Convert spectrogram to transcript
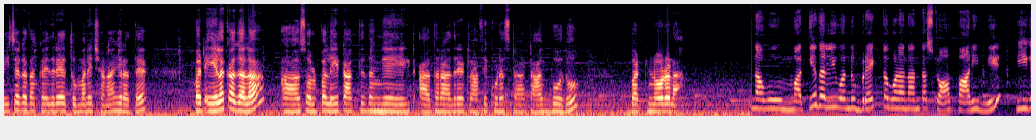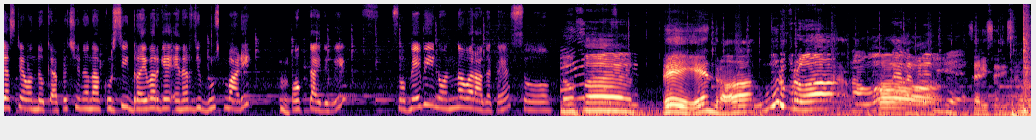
ರೀಚ್ ಆಗೋ ತನಕ ಇದ್ದರೆ ತುಂಬಾ ಚೆನ್ನಾಗಿರತ್ತೆ. ಬಟ್ ಹೇಳೋಕ್ಕಾಗಲ್ಲ ಸ್ವಲ್ಪ ಲೇಟ್ ಆಗ್ತಿದ್ದಂಗೆ ಏಟ್ ಆ ಥರ ಆದರೆ ಟ್ರಾಫಿಕ್ ಕೂಡ ಸ್ಟಾರ್ಟ್ ಆಗ್ಬೋದು. ಬಟ್ ನೋಡೋಣ. ನಾವು ಮಧ್ಯದಲ್ಲಿ ಒಂದು ಬ್ರೇಕ್ ತಗೊಳ್ಳೋಣ ಅಂತ ಸ್ಟಾಪ್ ಮಾಡಿದ್ವಿ. ಈಗಷ್ಟೇ ಒಂದು ಕ್ಯಾಪಚಿನ ಕುರ್ಸಿ ಡ್ರೈವರ್ಗೆ ಎನರ್ಜಿ ಬೂಸ್ಟ್ ಮಾಡಿ ಹೋಗ್ತಾ ಇದೀವಿ ಸೊ ಮೇ ಬಿ ಇನ್ನು ಒನ್ ಅವರ್ ಆಗುತ್ತೆ ಸೊ ಏ ಏನ್ ಬ್ರೋ? ಊರು ಬ್ರೋ? ನಾವು. ಸರಿ ಸರಿ ಸರಿ.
